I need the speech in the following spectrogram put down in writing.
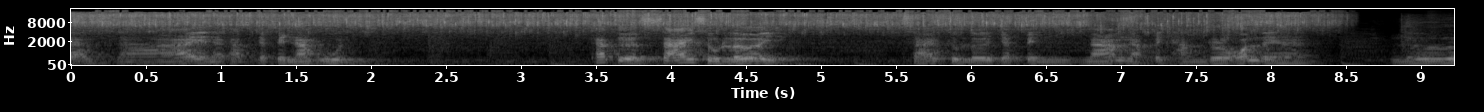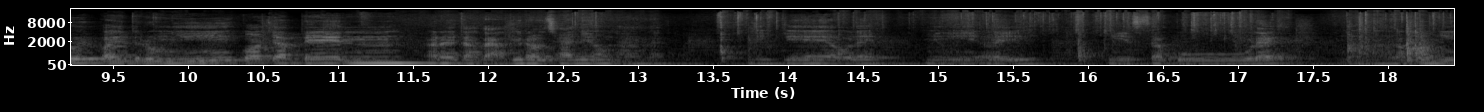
ด้านซ้ายนะครับ จะเป็นน้ำอุ่น ถ้าเกิดซ้ายสุดเลย ซ้ายสุดเลยจะเป็นน้ำหนักไปทางร้อนเลยฮะ เลยไปตรงนี้ก็จะเป็นอะไรต่างๆที่เราใช้ในห้องน้ำแหละมีแก้วเลยมีอะไรอีกมีสบู่และอ่าแล้วก็มี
